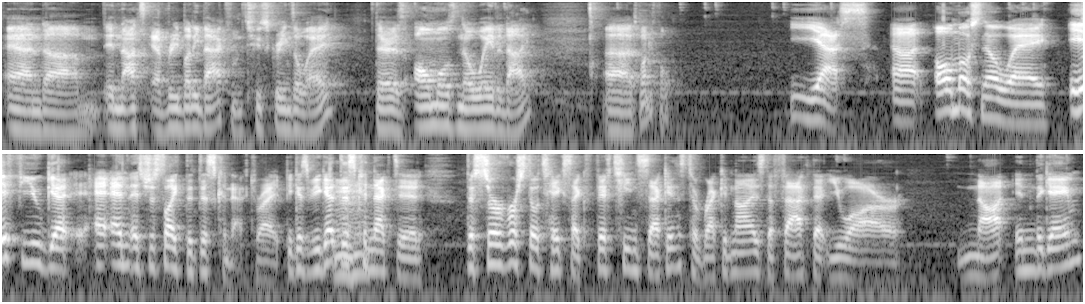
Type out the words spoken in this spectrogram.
and um, it knocks everybody back from two screens away. There is almost no way to die. Uh, it's wonderful. Yes. Uh, almost no way. If you get, and it's just like the disconnect, right? Because if you get disconnected, the server still takes like 15 seconds to recognize the fact that you are not in the game.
